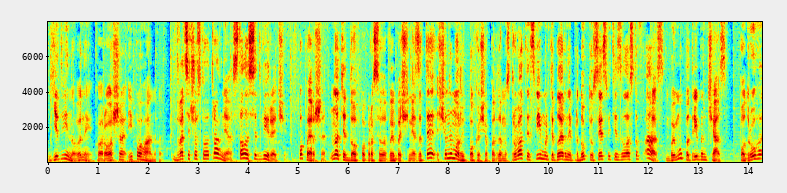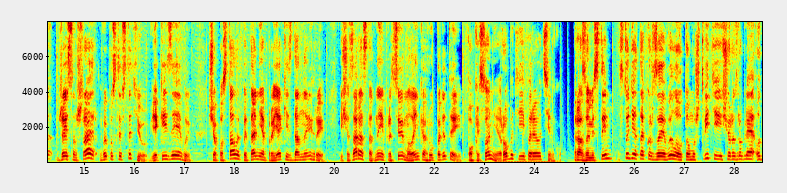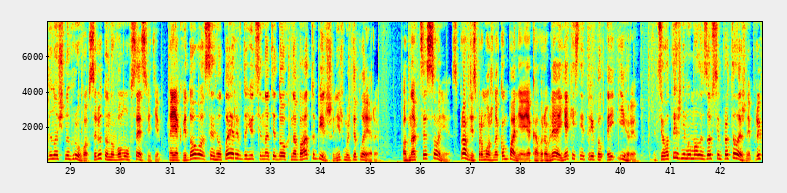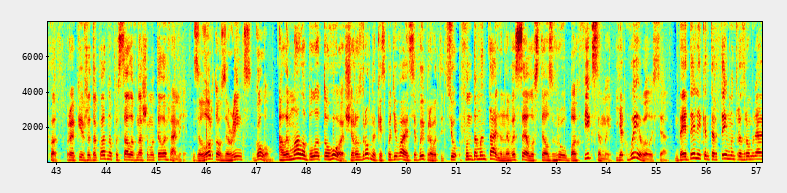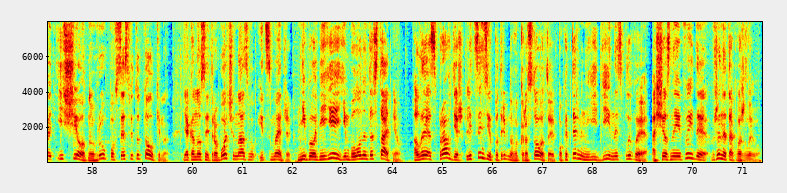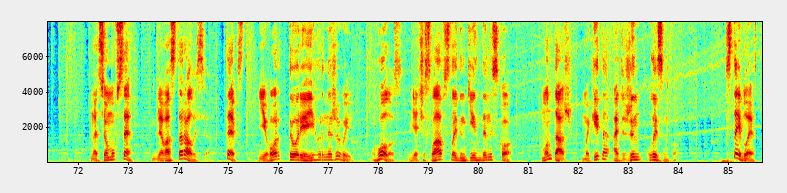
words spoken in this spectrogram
Є дві новини хороша і погана. 26 травня сталося дві речі. По-перше, Naughty Dog попросили вибачення за те, що не можуть поки що продемонструвати свій мультиплеєрний продукт у всесвіті The Last of Us, бо йому потрібен час. По-друге, Джейсон Шрайер випустив статтю, в якій заявив, що постали питання про якість даної гри, і що зараз над нею працює маленька група людей, поки Sony робить її переоцінку. Разом із тим, студія також заявила у тому ж твіті, що розробляє одиночну гру в абсолютно новому всесвіті. А як відомо, синглплеєри вдаються на Dog набагато більше, ніж мультиплеєри. Однак це Sony, справді спроможна компанія, яка виробляє якісні AAA ігри. Цього тижня ми мали зовсім протилежний приклад, про який вже докладно писали в нашому телеграмі The Lord of the Rings Gollum. Але мало було того, що розробники сподіваються виправити цю фундаментально невеселу стелс-гру багфіксами, як виявилося, Daedalic Entertainment розробляють іще одну гру по всесвіту Толкіна, яка носить робочу назву It's Magic. Ніби однієї їм було недостатньо. Але справді ж ліцензію потрібно використовувати, поки термін її дії не спливе, а що з неї вийде, вже не так важливо. На цьому все. Для вас старалися. Текст Єгор Теорія ігор неживий. Голос В'ячеслав Слейденкінг Дениско. Монтаж Микита Аджин Лисенко. Stay blessed!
